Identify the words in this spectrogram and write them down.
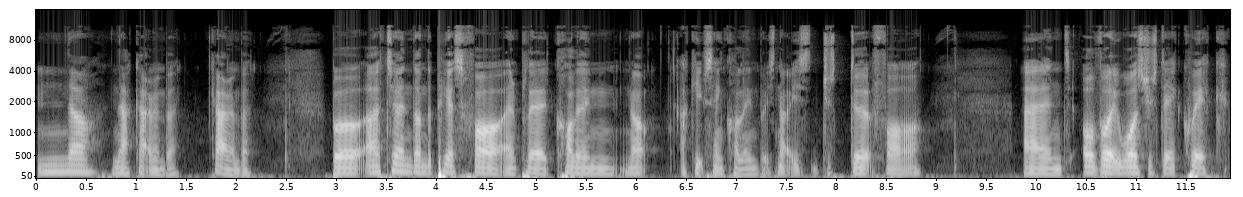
No, no, I can't remember. Can't remember. But I turned on the PS4 and played Colin. No, I keep saying Colin, but it's not. It's just Dirt 4. And although it was just a quick,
